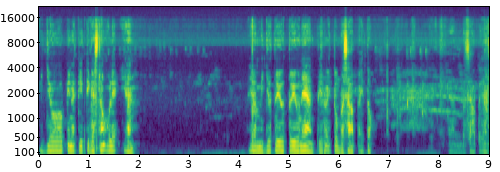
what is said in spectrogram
Medyo pinatitigas lang uli yan. Ayan medyo tuyo tuyo na yan pero ito basa pa ito. Yan basa pa yan.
